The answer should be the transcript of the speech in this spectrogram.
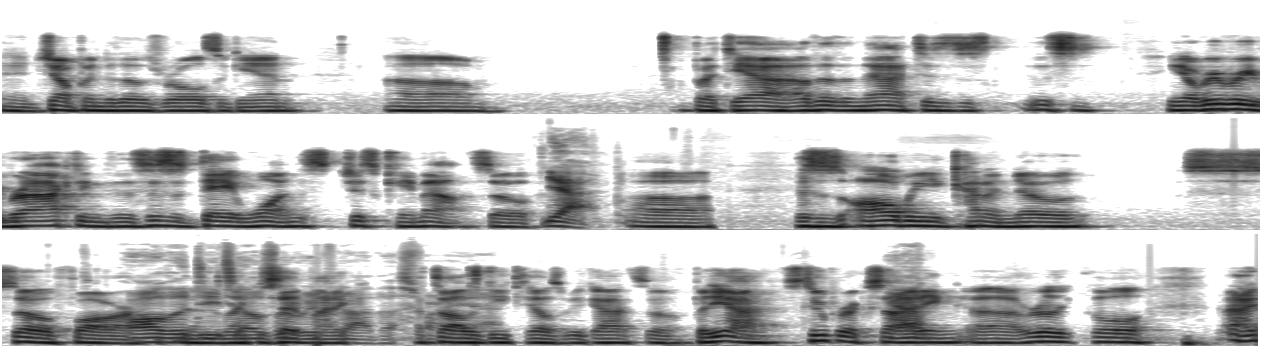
and jump into those roles again. Um, but yeah, other than that, this is this is you know we're reacting to this. This is day one. This just came out, so Yeah. uh, this is all we kind of know so far. All the And like you details that Mike, got That's far, all yeah. the details we got. So, but yeah, super exciting. Uh, really cool. I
